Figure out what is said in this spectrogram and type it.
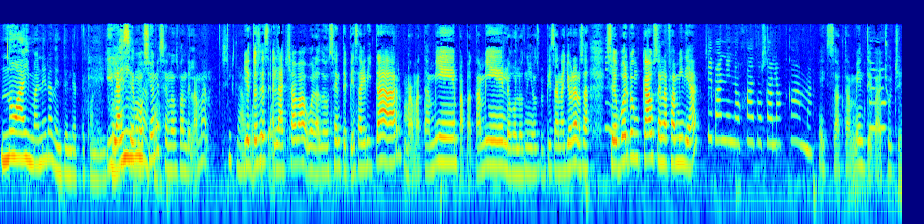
no hay manera de entenderte con hijo. y las emociones forma. se nos van de la mano. Sí, claro. y entonces la chava o el adolescente empieza a gritar, mamá también, papá también, luego los niños empiezan a llorar, o sea, se vuelve un caos en la familia. Se van enojados a la cama. Exactamente, bachuche.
